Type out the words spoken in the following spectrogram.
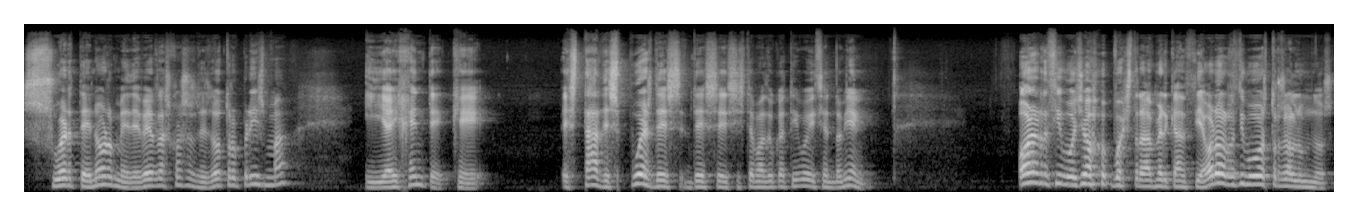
suerte enorme de ver las cosas desde otro prisma y hay gente que está después de, ese sistema educativo diciendo, bien, ahora recibo yo vuestra mercancía, ahora recibo vuestros alumnos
